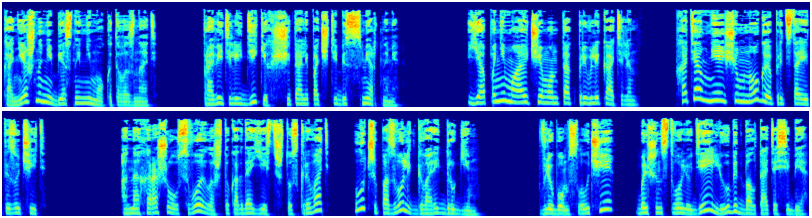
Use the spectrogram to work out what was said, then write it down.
Конечно, Небесный не мог этого знать. Правителей диких считали почти бессмертными, я понимаю, чем он так привлекателен. Хотя мне еще многое предстоит изучить. Она хорошо усвоила, что когда есть что скрывать, лучше позволить говорить другим. В любом случае, большинство людей любит болтать о себе.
